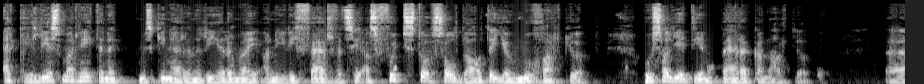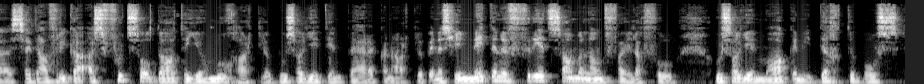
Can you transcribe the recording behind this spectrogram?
ek lees maar net en ek miskien herinner die Here my aan hierdie vers wat sê as voetstofsoldate jou moeg hardloop, hoe sal jy teen perde kan hardloop? uh Suid-Afrika as voetsoldate jou moeg hardloop, hoe sal jy teen perde kan hardloop? En as jy net in 'n vredesame land veilig voel, hoe sal jy maak in die digte bos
